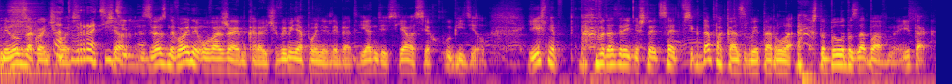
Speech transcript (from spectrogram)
Минут закончилось. Отвратительно. Все, Звездные войны уважаем, короче. Вы меня поняли, ребят. Я надеюсь, я вас всех убедил. Есть мне подозрение, что этот сайт всегда показывает орла, что было бы забавно. Итак,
